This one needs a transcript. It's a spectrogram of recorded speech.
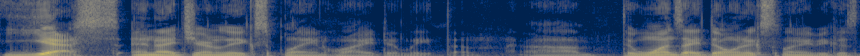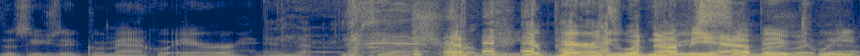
yes, and I generally explain why I delete them. Um, the ones I don't explain because there's usually a grammatical error, and that, you see, I shortly Your parents would not be happy similar with tweet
